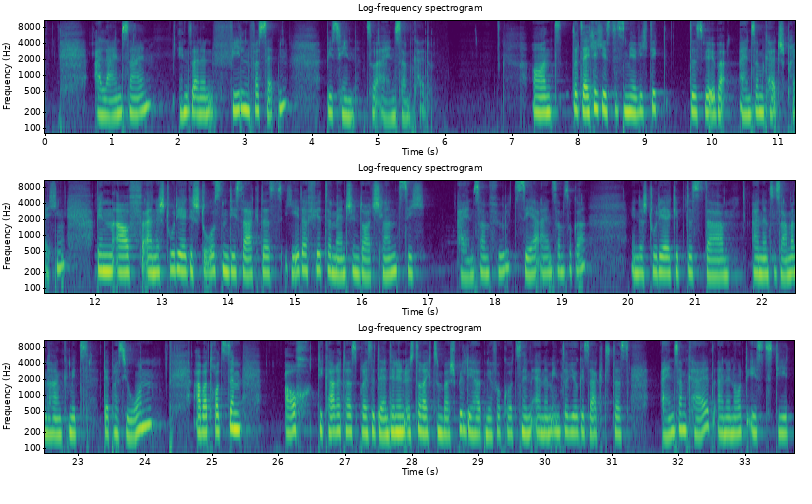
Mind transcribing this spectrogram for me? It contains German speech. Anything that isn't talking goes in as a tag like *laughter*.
Alleinsein in seinen vielen Facetten bis hin zur Einsamkeit. Und tatsächlich ist es mir wichtig, dass wir über Einsamkeit sprechen. Ich bin auf eine Studie gestoßen, die sagt, dass jeder vierte Mensch in Deutschland sich einsam fühlt, sehr einsam sogar. In der Studie gibt es da einen Zusammenhang mit Depressionen, aber trotzdem auch die Caritas-Präsidentin in Österreich zum Beispiel, die hat mir vor kurzem in einem Interview gesagt, dass Einsamkeit eine Not ist, die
